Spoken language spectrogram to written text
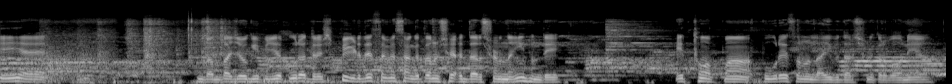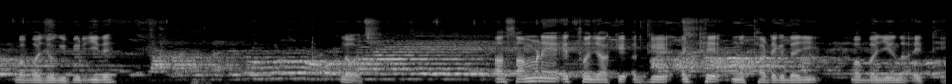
ਇਹ ਹੈ ਬਾਬਾ ਜੋਗੀ ਪੀਰ ਜੀ ਦਾ ਪੂਰਾ ਦ੍ਰਿਸ਼। ਭੀੜ ਦੇ ਸਮੇਂ ਸੰਗਤਾਂ ਨੂੰ ਸ਼ਾਇਦ ਦਰਸ਼ਨ ਨਹੀਂ ਹੁੰਦੇ। ਇੱਥੋਂ ਆਪਾਂ ਪੂਰੇ ਤੁਹਾਨੂੰ ਲਾਈਵ ਦਰਸ਼ਨ ਕਰਵਾਉਨੇ ਆ ਬਾਬਾ ਜੋਗੀ ਪੀਰ ਜੀ ਦੇ। ਲਓ ਜੀ। ਆ ਸਾਹਮਣੇ ਇੱਥੋਂ ਜਾ ਕੇ ਅੱਗੇ ਇੱਥੇ ਮੱਥਾ ਟੇਕਦਾ ਜੀ ਬਾਬਾ ਜੀਆਂ ਦਾ ਇੱਥੇ।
